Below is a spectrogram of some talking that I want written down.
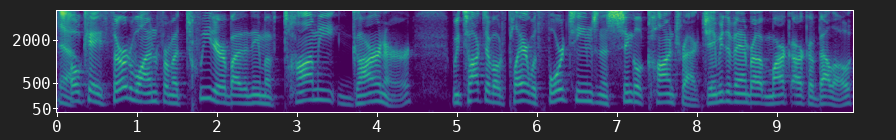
Yeah. Okay, third one from a tweeter by the name of Tommy Garner. We talked about player with four teams in a single contract. Jamie Devan brought Mark Arcobello.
